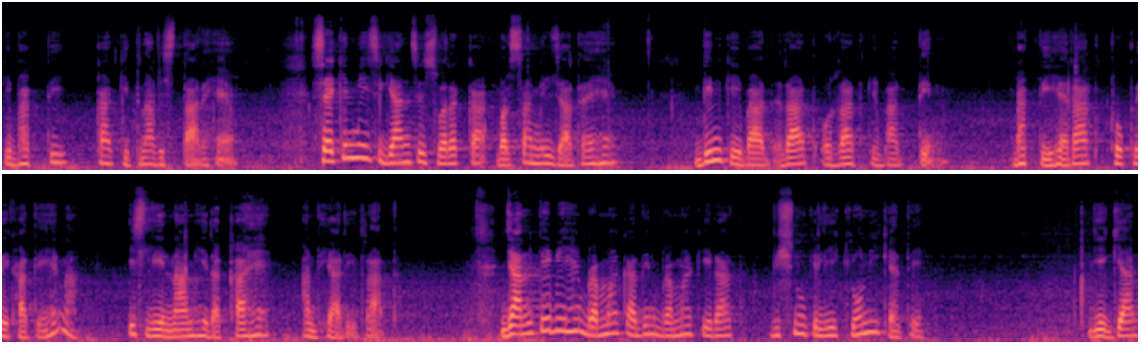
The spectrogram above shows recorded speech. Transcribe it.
कि भक्ति का कितना विस्तार है। सेकंड में इस ज्ञान से स्वर्ग का वर्षा मिल जाता है। दिन के बाद रात और रात के बाद दिन। भक्ति है रात, ठोकरे खाते हैं ना, इसलिए नाम ही रखा है अंधियारी रात। जानते भी हैं ब्रह्मा का दिन, ब्रह्मा की रात विष्णु के लिए क्यों नहीं कहते? ये ज्ञान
